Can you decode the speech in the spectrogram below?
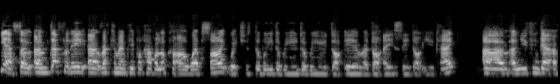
Yeah, so um, definitely uh, recommend people have a look at our website, which is www.era.ac.uk. Um, and you can get a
